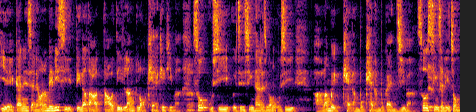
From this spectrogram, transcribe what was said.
一个概念上咧，我谂未必是顶到到到底啷落开 k 去嘛，所以有时有一个心态就是讲，有时啊啷咪开还不开还不敢接吧，所以形成一种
